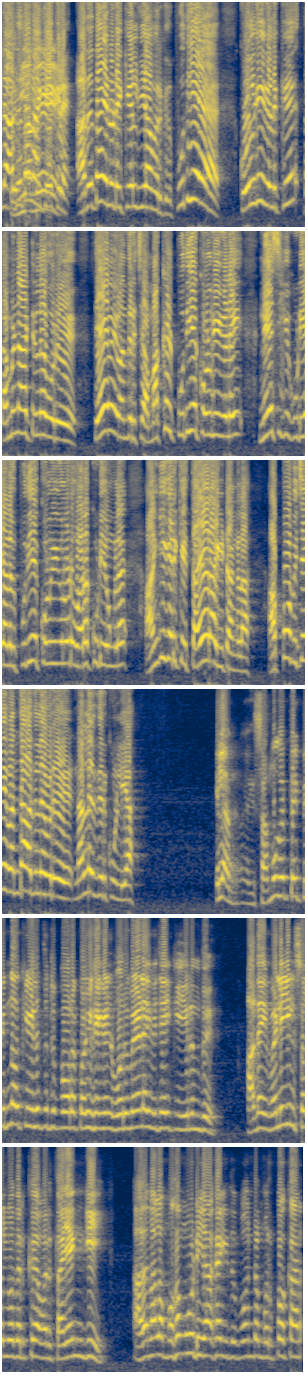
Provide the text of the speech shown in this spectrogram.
இல்ல அதுதான் நான் கேட்கிறேன் அதுதான் என்னுடைய கேள்வியாவும் இருக்குது. புதிய கொள்கைகளுக்கு தமிழ்நாட்டுல ஒரு தேவை வந்துருச்சா? மக்கள் புதிய கொள்கைகளை நேசிக்கக்கூடிய அல்லது புதிய கொள்கைகளோடு வரக்கூடியவங்களை அங்கீகரிக்க தயாராகிட்டாங்களா? அப்போ விஜய் வந்தா அதுல ஒரு நல்லது இருக்கும் இல்லையா? இல்ல சமூகத்தை பின்னோக்கி இழுத்துட்டு போற கொள்கைகள் ஒருவேளை விஜய்க்கு இருந்து அதை வெளியில் சொல்வதற்கு அவர் தயங்கி அதனால முகமூடியாக இது போன்ற முற்போக்கான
